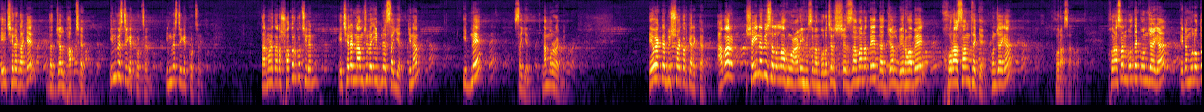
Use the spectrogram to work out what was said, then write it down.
এই ছেলেটাকে দাজ্জাল ভাবছেন ইনভেস্টিগেট করছেন ইনভেস্টিগেট করছেন। তার মানে তারা সতর্ক ছিলেন। এই ছেলের নাম ছিল ইবনে সৈয়দ কি নাম? ইবনে সৈয়দ নাম মনে রাখবেন। এও একটা বিস্ময়কর ক্যারেক্টার। আবার সেই নবী সাল্লাল্লাহু আলী ওয়াসাল্লাম বলেছেন, শেষ জামানাতে দাজ্জাল বের হবে খোরাসান থেকে। কোন জায়গা? খোরাসান। খোরাসান বলতে কোন জায়গা? এটা মূলত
